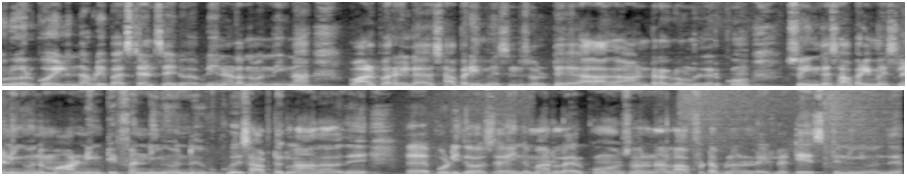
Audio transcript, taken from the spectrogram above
முருகர் கோயிலேருந்து அப்படியே பஸ் ஸ்டாண்ட் சைடு அப்படியே நடந்து வந்தீங்கன்னா வால்பாறையில் சபரி மெஸ்ன்னு சொல்லிட்டு அதான் அண்டர் கிரவுண்டில் இருக்கும். ஸோ இந்த சபரி மெஸ்ஸில் நீங்கள் வந்து மார்னிங் டிஃபன் நீங்கள் வந்து சாப்பிட்டுக்கலாம். அதாவது பொடி தோசை இந்த மாதிரிலாம் இருக்கும். ஸோ நல்லா அஃபர்டபுளான ரேட்டில் டேஸ்ட்டு நீங்கள் வந்து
